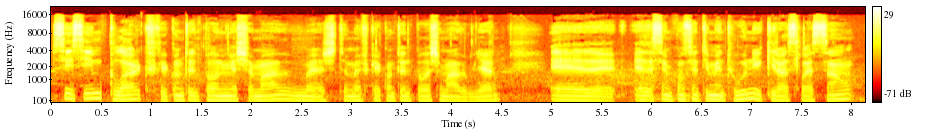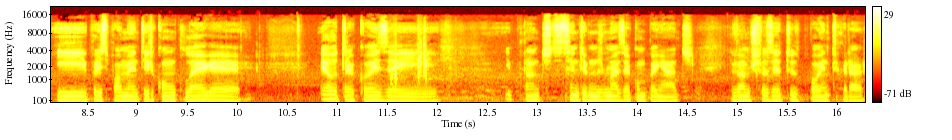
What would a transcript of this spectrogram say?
Sim, sim, claro que fiquei contente pela minha chamada, mas também fiquei contente pela chamada do Guilherme. É, é sempre um sentimento único ir à seleção e principalmente ir com um colega é, é outra coisa e, e pronto, sentimos-nos mais acompanhados e vamos fazer tudo para o integrar.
